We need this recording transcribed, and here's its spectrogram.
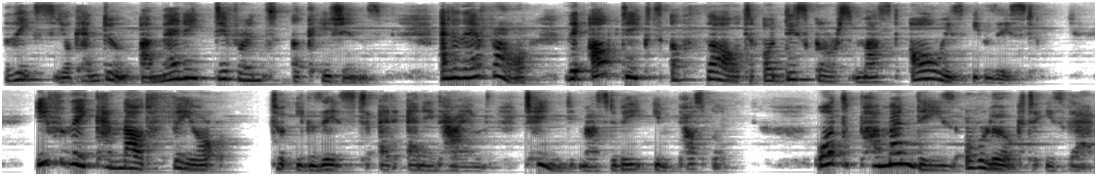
This you can do on many different occasions, and therefore the objects of thought or discourse must always exist. If they cannot fail to exist at any time, change must be impossible. What Parmenides overlooked is that,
